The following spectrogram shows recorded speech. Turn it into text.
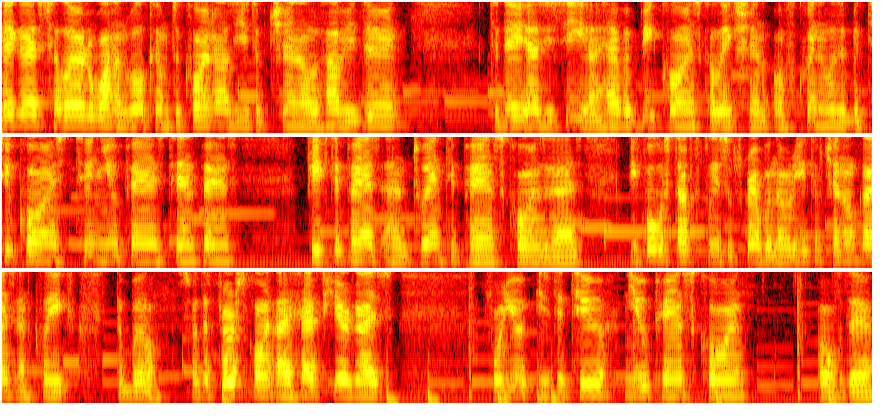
Hey guys, hello everyone and welcome to CoinOz YouTube channel. How are you doing? Today as you see I have a big coins collection of Queen Elizabeth II coins, 2 new pence, 10 pence, 50 pence and 20 pence coins guys. Before we start please subscribe on our YouTube channel guys and click the bell. So the first coin I have here guys for you is the 2 new pence coin of the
